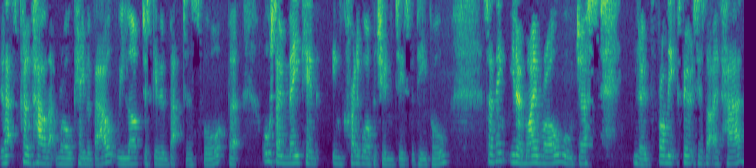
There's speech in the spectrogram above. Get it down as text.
know, that's kind of how that role came about. We love just giving back to the sport, but also making incredible opportunities for people. So I think you know my role will just you know from the experiences that I've had,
